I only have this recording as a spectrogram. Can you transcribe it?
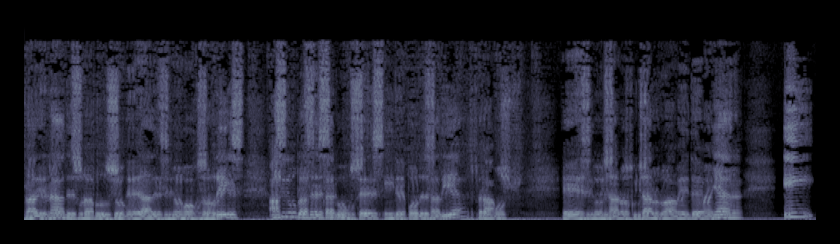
Radio Hernández, una producción general del señor Juan José Rodríguez. Ha sido un placer estar con ustedes en Deportes al Día. Esperamos eh, sintonizarnos, escucharnos nuevamente mañana. Y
